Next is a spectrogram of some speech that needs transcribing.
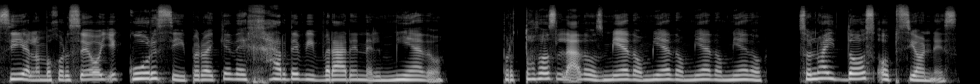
Sí, a lo mejor se oye cursi, pero hay que dejar de vibrar en el miedo. Por todos lados, miedo, miedo, miedo, miedo. Solo hay dos opciones.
